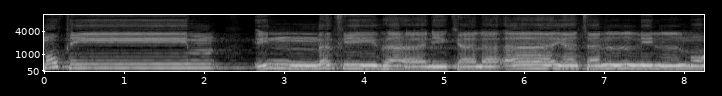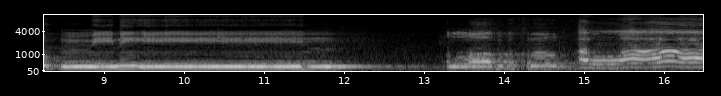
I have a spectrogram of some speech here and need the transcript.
مقيم إن في ذلك لآية للمؤمنين. الله أكبر. الله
